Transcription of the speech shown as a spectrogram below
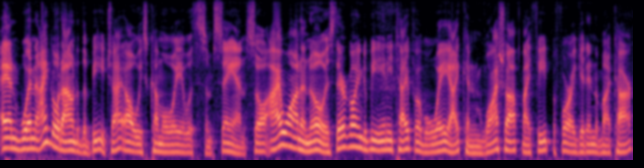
And when I go down to the beach, I always come away with some sand. So I want to know is there going to be any type of a way I can wash off my feet before I get into my car?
